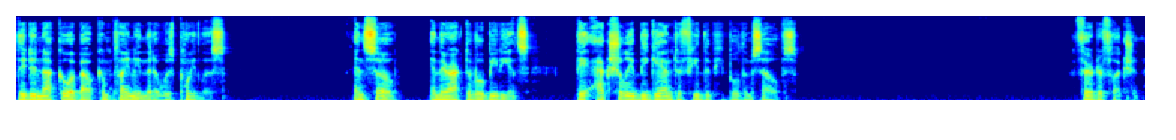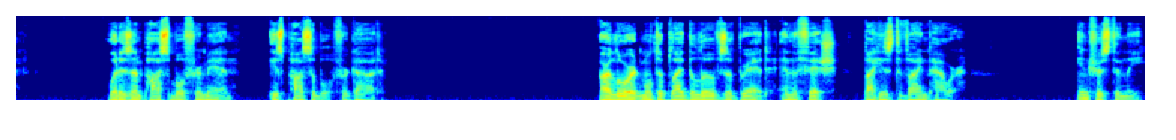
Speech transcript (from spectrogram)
They did not go about complaining that it was pointless. And so, in their act of obedience, they actually began to feed the people themselves. Third reflection What is impossible for man is possible for God. Our Lord multiplied the loaves of bread and the fish by his divine power. Interestingly,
